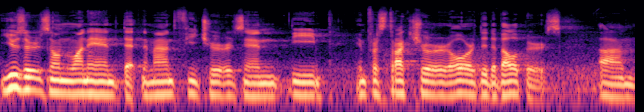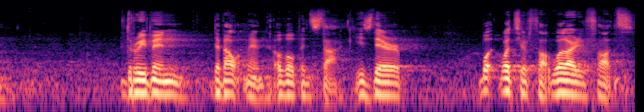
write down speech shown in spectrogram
users on one end that demand features and the infrastructure or the developers um, driven development of OpenStack? Is there, what, what's your thought? What are your thoughts?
